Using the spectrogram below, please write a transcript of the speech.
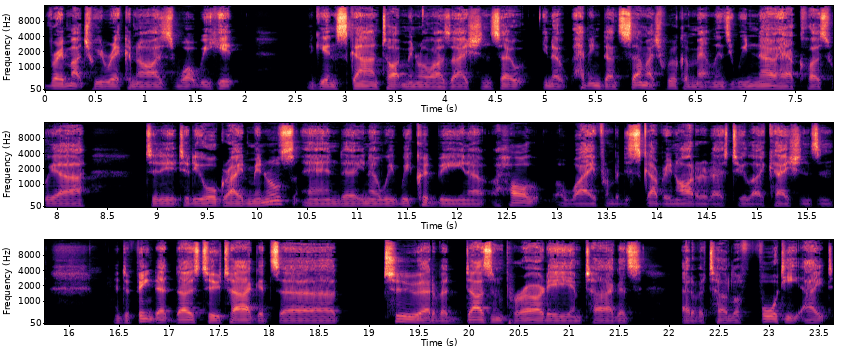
very much we recognise what we hit. Again, skarn type mineralization. So you know, having done so much work on Mount Lindsay, we know how close we are to the to the ore grade minerals, and uh, you know, we we could be you know a whole away from a discovery in either of those two locations, and and to think that those two targets are two out of a dozen priority EM targets out of a total of 48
